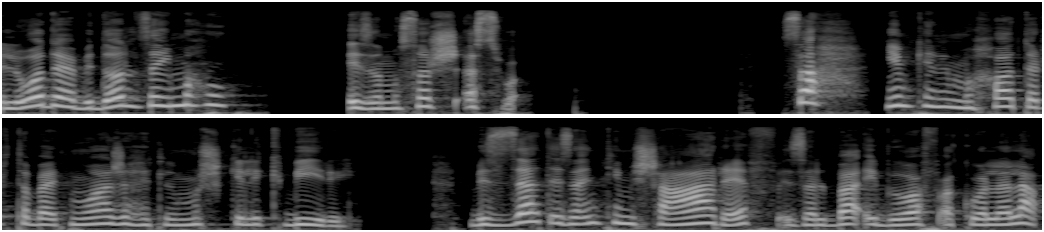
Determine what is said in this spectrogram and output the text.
الوضع بضل زي ما هو إذا ما صارش أسوأ. صح يمكن المخاطر تبعت مواجهة المشكلة كبيرة. بالذات إذا أنت مش عارف إذا الباقي بيوافقك ولا لأ.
